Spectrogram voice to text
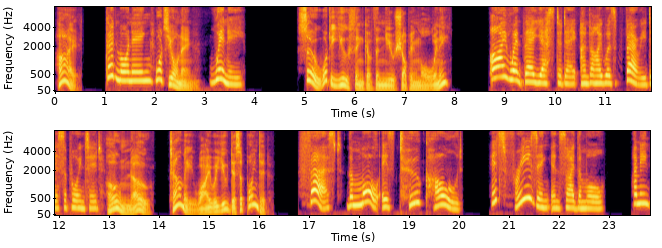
Hi, Good morning, what's your name? Winnie. So, what do you think of the new shopping mall, Winnie? I went there yesterday and I was very disappointed. Oh no. Tell me, why were you disappointed? First, the mall is too cold. It's freezing inside the mall. I mean,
